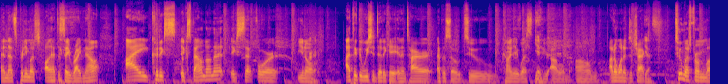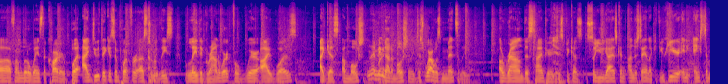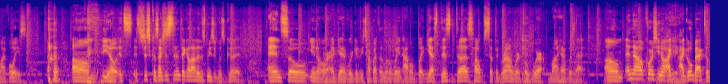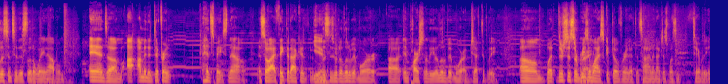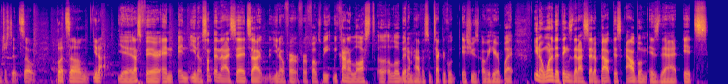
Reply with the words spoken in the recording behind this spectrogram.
And that's pretty much all I have to say right now. I could ex- expound on that, except for, you know, Right. I think that we should dedicate an entire episode to Kanye West's Yeah. debut album. Um, I don't want to detract Yes. too much from uh, from Little Wayne's The Carter, but I do think it's important for us to Uh-huh. at least lay the groundwork for where I was, I guess, emotionally, maybe Right. not emotionally, just where I was mentally around this time period, Yeah. just because so you guys can understand. Like, if you hear any angst in my voice, um, you know, it's it's just because I just didn't think a lot of this music was good. And so, you know, Right. again, we're gonna be talking about the Little Wayne album, but yes, this does help set the groundwork for where my head was at. Um, and now, of course, you know, I, Yeah. I go back to listen to this Little Wayne album, and um, I, I'm in a different headspace now, and so I think that I could Yeah. listen to it a little bit more uh, impartially, a little bit more objectively. Um, but there's just a reason Right. why I skipped over it at the time, and I just wasn't terribly interested. So, but um, you know, Yeah, that's fair. And and you know something that I said, so I, you know for for folks, we we kind of lost a, a little bit. I'm having some technical issues over here, but you know one of the things that I said about this album is that it's,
